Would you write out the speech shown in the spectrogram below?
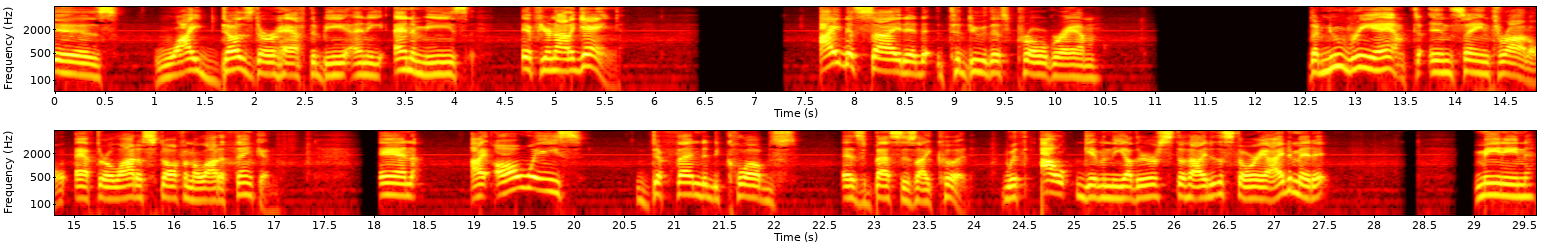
is why does there have to be any enemies if you're not a gang? I decided to do this program, the new reamped Insane Throttle, after a lot of stuff and a lot of thinking. And I always defended clubs as best as I could without giving the other side of the story. I'd admit it. Meaning,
